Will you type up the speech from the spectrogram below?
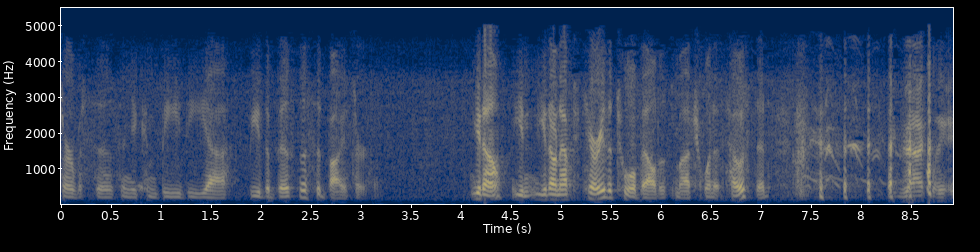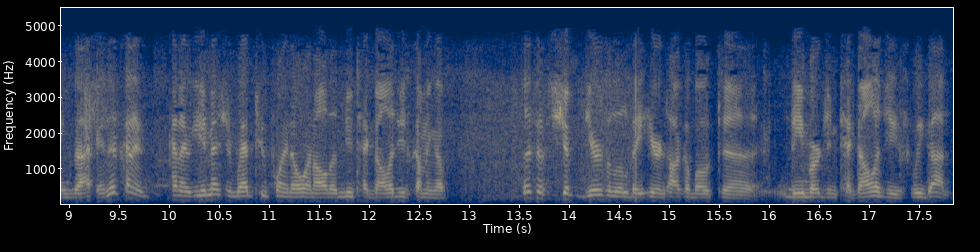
services, and you can be the uh, be the business advisor. You know, you, you don't have to carry the tool belt as much when it's hosted. exactly, exactly. And this kind of kind of you mentioned Web 2.0 and all the new technologies coming up. Let's just shift gears a little bit here and talk about uh, the emerging technologies. We got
